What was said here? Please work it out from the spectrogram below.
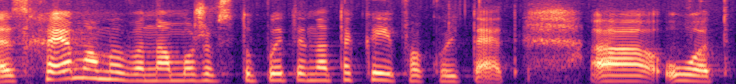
е, схемами, вона може вступити на такий факультет. Е, от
